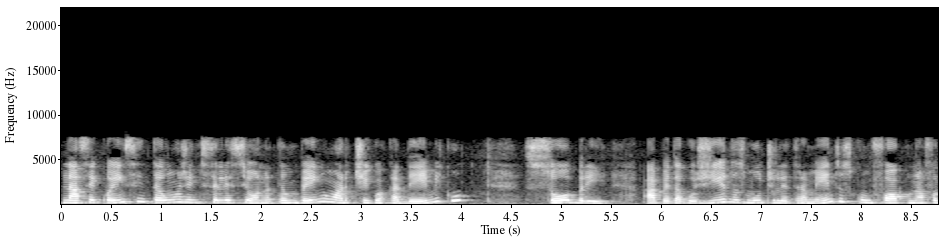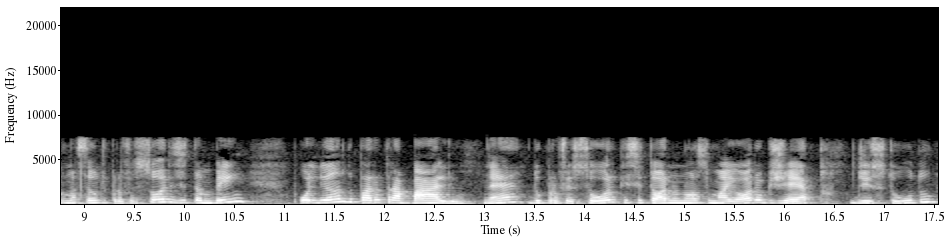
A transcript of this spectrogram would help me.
Na sequência, então, a gente seleciona também um artigo acadêmico sobre a pedagogia dos multiletramentos, com foco na formação de professores e também olhando para o trabalho né, do professor, que se torna o nosso maior objeto de estudo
